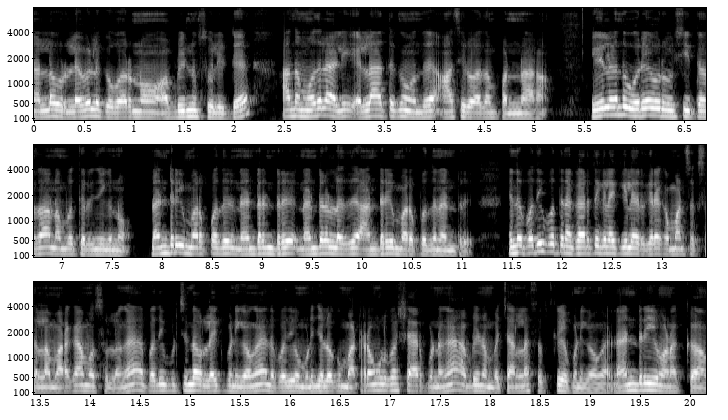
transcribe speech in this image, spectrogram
நல்ல ஒரு லெவலுக்கு வரணும் அப்படின்னு சொல்லிட்டு அந்த முதலாளி எல்லாத்துக்கும் வந்து ஆசீர்வாதம் பண்ணாராம். இதுலேருந்து ஒரே ஒரு விஷயத்தை தான் நம்ம தெரிஞ்சுக்கணும். நன்றி மறப்பது நன்றன்று நன்றல்லது அன்றே மறப்பது நன்று. இந்த பதிவு பற்றின கருத்துக்களை கீழே இருக்கிற கமெண்ட் செக்ஷனில் மறக்காமல் சொல்லுங்கள் இந்த பதிவு பிடிச்சிருந்தா ஒரு லைக் பண்ணிக்கோங்க. இந்த பதிவை முடிஞ்ச அளவுக்கு மற்றவங்களுக்கும் ஷேர் பண்ணுங்கள் அப்படி நம்ம சேனலை சப்ஸ்கிரைப் பண்ணிக்கோங்க. நன்றி வணக்கம்.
